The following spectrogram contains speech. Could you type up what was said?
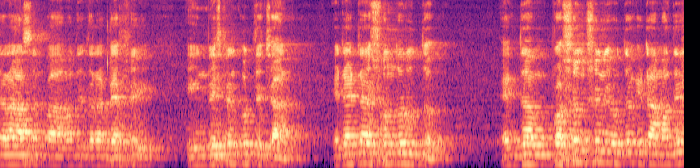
যারা আছেন বা আমাদের যারা ব্যবসায়ী এই ইনভেস্টমেন্ট করতে চান এটা একটা সুন্দর উদ্যোগ। একদম প্রশংসনীয় উদ্যোগ। এটা আমাদের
